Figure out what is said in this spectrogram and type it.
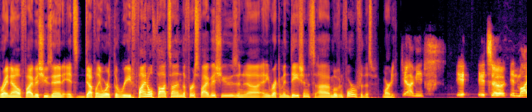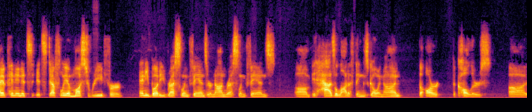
right now, five issues in, it's definitely worth the read. Final thoughts on the first five issues and uh, any recommendations uh, moving forward for this, Marty? Yeah, I mean, it it's a in my opinion, it's it's definitely a must read for anybody, wrestling fans or non-wrestling fans. Um, it has a lot of things going on: the art, the colors, uh,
